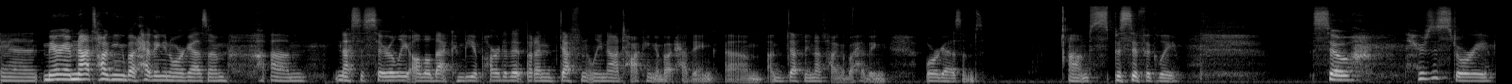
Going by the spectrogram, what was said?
And Mary, I'm not talking about having an orgasm um, necessarily, although that can be a part of it, but I'm definitely not talking about having, um, I'm definitely not talking about having orgasms um, specifically. So here's a story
